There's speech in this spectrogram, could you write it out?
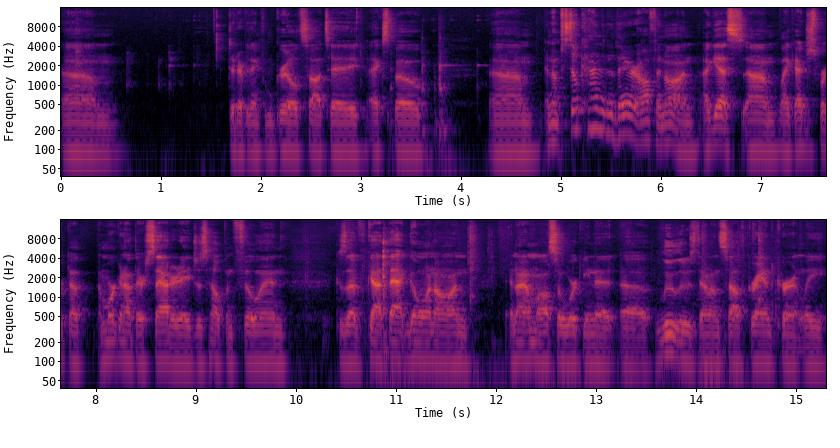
Um, did everything from grilled, saute, expo, um, and I'm still kind of there off and on. I guess um, like I just worked out. I'm working out there Saturday, just helping fill in because I've got that going on, and I'm also working at uh, Lulu's down on South Grand currently,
